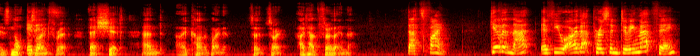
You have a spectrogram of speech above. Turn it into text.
It's not designed is. for it. They're shit, and I can't abide it. So sorry, I'd have to throw that in there. That's fine. Given that, if you are that person doing that thing,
